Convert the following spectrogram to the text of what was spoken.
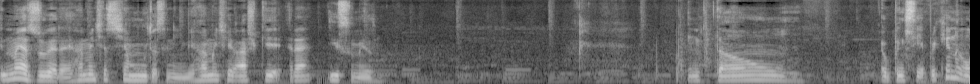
não é zoeira, eu realmente assistia muito esse anime. Eu realmente acho que era isso mesmo. Então. Eu pensei, por que não?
